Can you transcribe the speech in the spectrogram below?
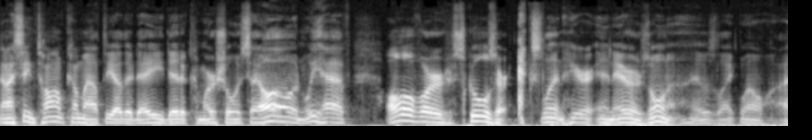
Now I seen Tom come out the other day. He did a commercial and say, "Oh, and we have all of our schools are excellent here in Arizona." It was like, well, I,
